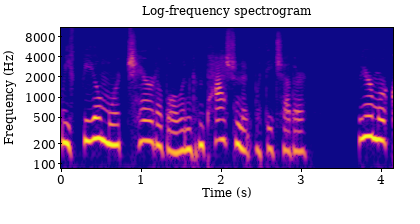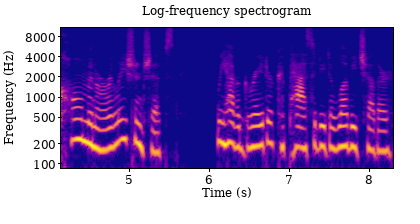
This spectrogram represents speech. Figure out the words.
We feel more charitable and compassionate with each other. We are more calm in our relationships we have a greater capacity to love each other.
